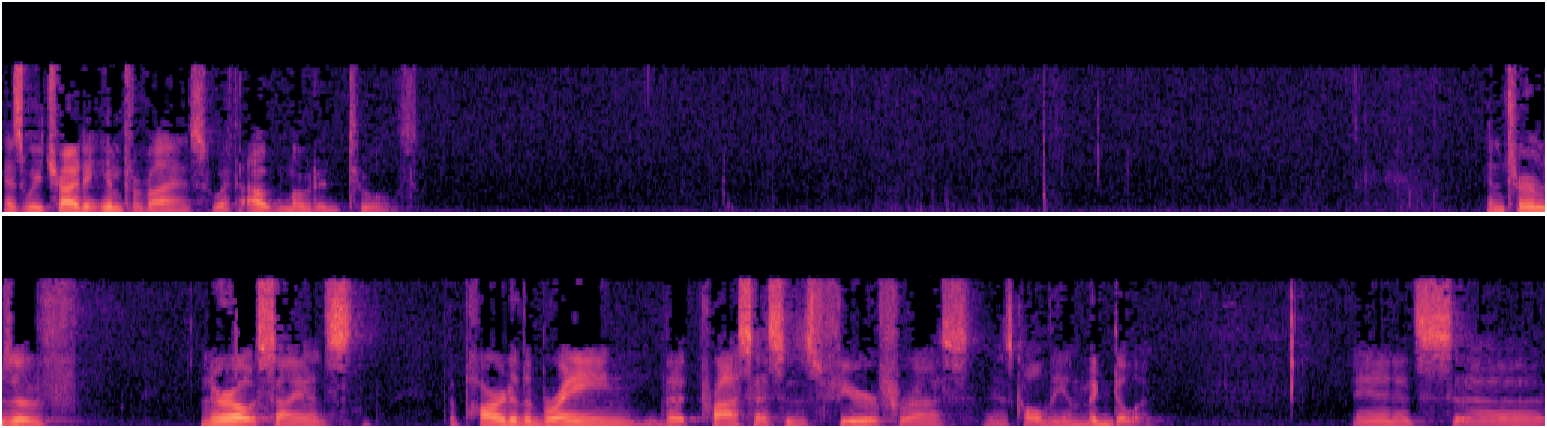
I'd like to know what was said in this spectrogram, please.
as we try to improvise with outmoded tools. In terms of neuroscience, the part of the brain that processes fear for us is called the amygdala. And it uh,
